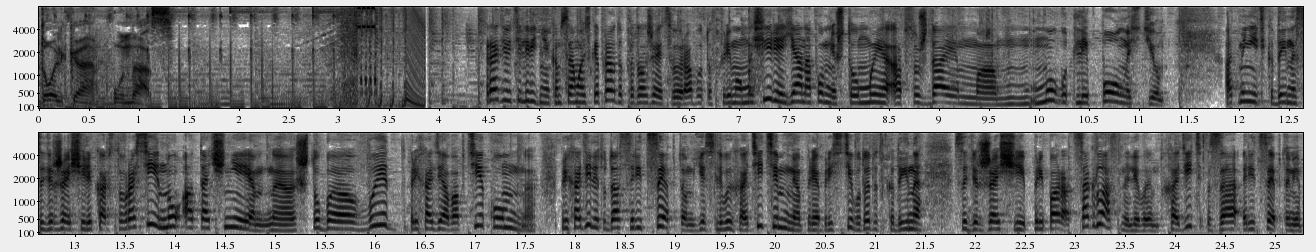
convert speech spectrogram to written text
Только у нас. Радио и телевидение «Комсомольская правда» продолжает свою работу в прямом эфире. Я напомню, что мы обсуждаем, могут ли полностью отменить кадеиносодержащие лекарства в России, ну а точнее, э, чтобы вы, приходя в аптеку, приходили туда с рецептом, если вы хотите приобрести вот этот кадеиносодержащий препарат. Согласны ли вы ходить за рецептами?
